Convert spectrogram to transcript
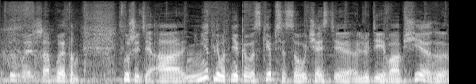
Думаешь об этом. Слушайте, а нет ли вот некого скепсиса участия людей вообще э,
